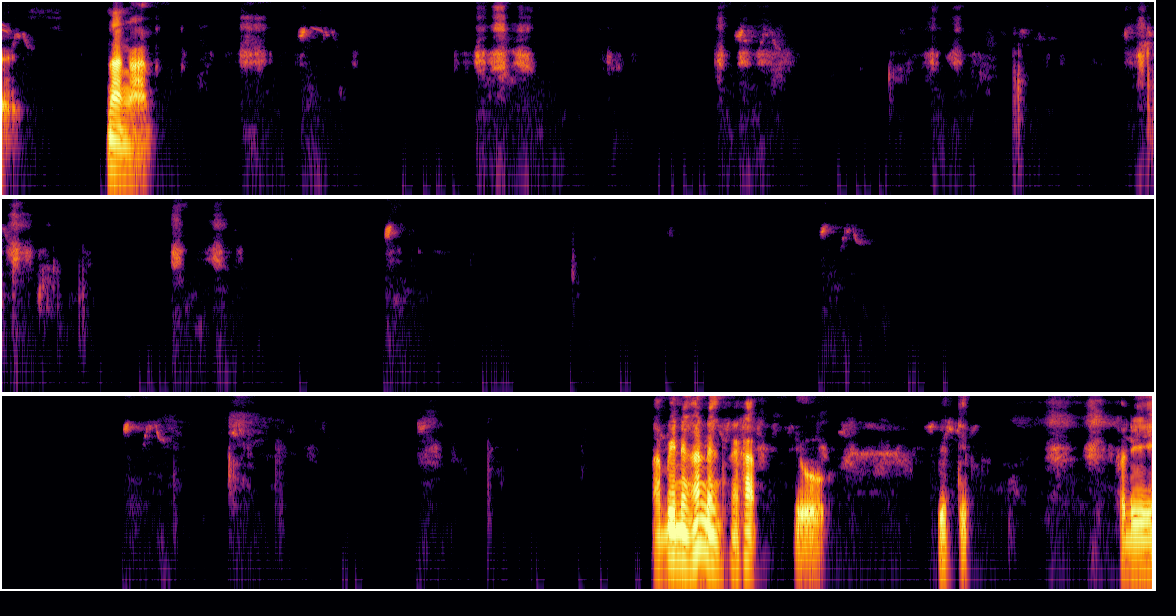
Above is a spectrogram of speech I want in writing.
หน้างาน บีหนึ่งห้าหนึ่งนะครับ อยู่อยู่ติดพอดี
